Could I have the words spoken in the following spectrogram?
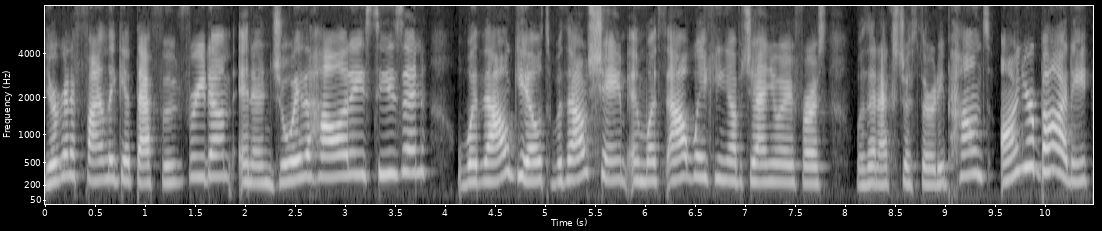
you're going to finally get that food freedom and enjoy the holiday season without guilt, without shame, and without waking up January 1st with an extra 30 pounds on your body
